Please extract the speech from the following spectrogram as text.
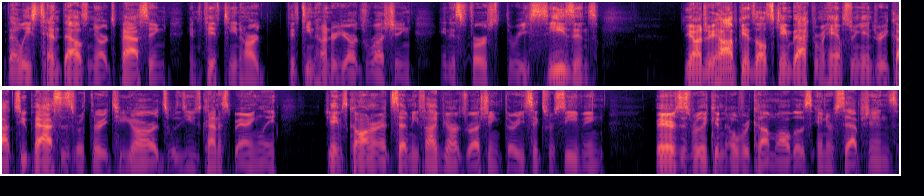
with at least 10,000 yards passing and 1,500 yards rushing in his first three seasons. DeAndre Hopkins also came back from a hamstring injury, caught two passes for 32 yards, was used kind of sparingly. James Conner had 75 yards rushing, 36 receiving. Bears just really couldn't overcome all those interceptions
